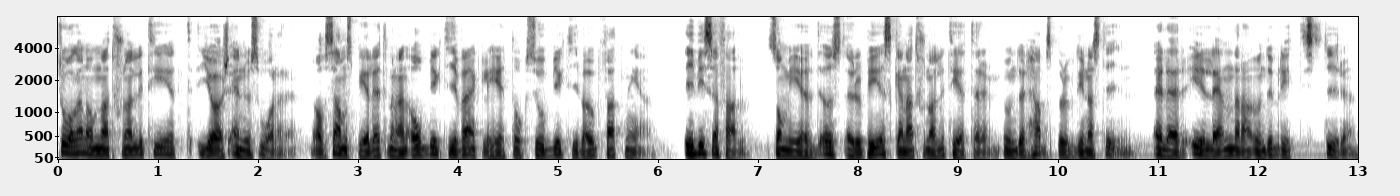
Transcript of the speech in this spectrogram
Frågan om nationalitet görs ännu svårare av samspelet mellan objektiv verklighet och subjektiva uppfattningar. I vissa fall, som med östeuropeiska nationaliteter under Habsburgdynastin eller irländarna under brittiskt styre,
